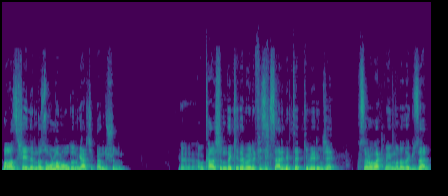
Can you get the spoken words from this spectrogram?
bazı şeylerin de zorlama olduğunu gerçekten düşündüm. Ee, ama karşımdaki de böyle fiziksel bir tepki verince kusura bakmayın buna da güzel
